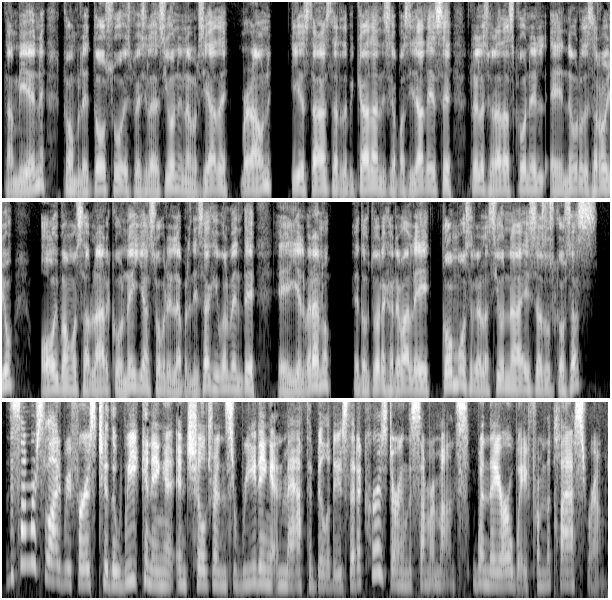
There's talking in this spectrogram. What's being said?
También completó su especialización en la Universidad de Brown y está certificada en discapacidades relacionadas con el eh, neurodesarrollo. Hoy vamos a hablar con ella sobre el aprendizaje igualmente eh, y el verano. Eh, doctora Jarrevale, ¿cómo se relaciona esas dos cosas? The summer slide refers to the weakening in children's reading and math abilities that occurs during the summer months when they are away from the classroom.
